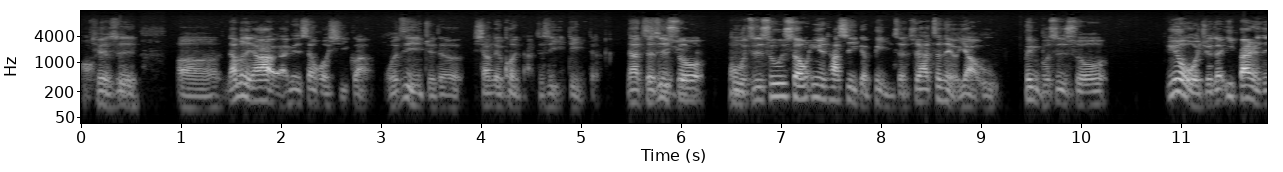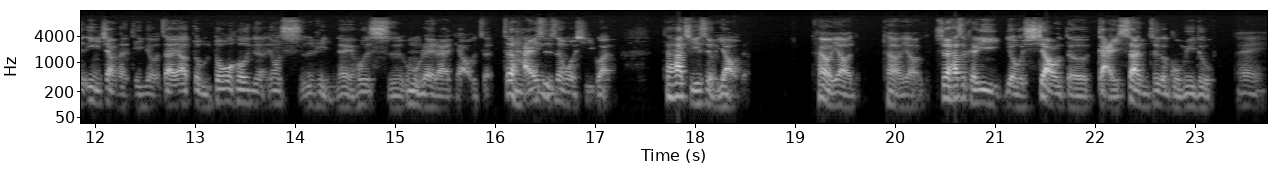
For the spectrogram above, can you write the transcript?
哦，确实就是呃，难不能要改变生活习惯？我自己觉得相对困难，这是一定的。那只是说骨质疏松，因为它是一个病症，所以它真的有药物，并不是说。因为我觉得一般人的印象可能停留在要怎么多喝呢？用食品类或者食物类来调整，这还是生活习惯，但它其实是有药的，它有药的，它有药的。所以它是可以有效的改善这个骨密度。哎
